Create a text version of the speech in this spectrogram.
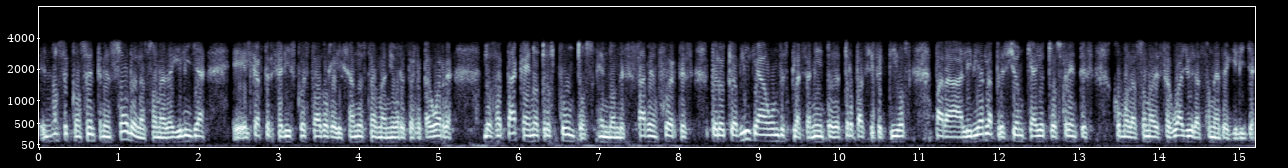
eh, no se concentren solo en la zona de Aguililla, eh, el cártel Jalisco ha estado realizando estas maniobras de retaguardia. Los ataca en otros puntos en donde se saben fuertes, pero que obliga a un desplazamiento de tropas y efectivos para aliviar la presión que hay otros frentes, como la zona de Zaguayo y la zona de Aguililla.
